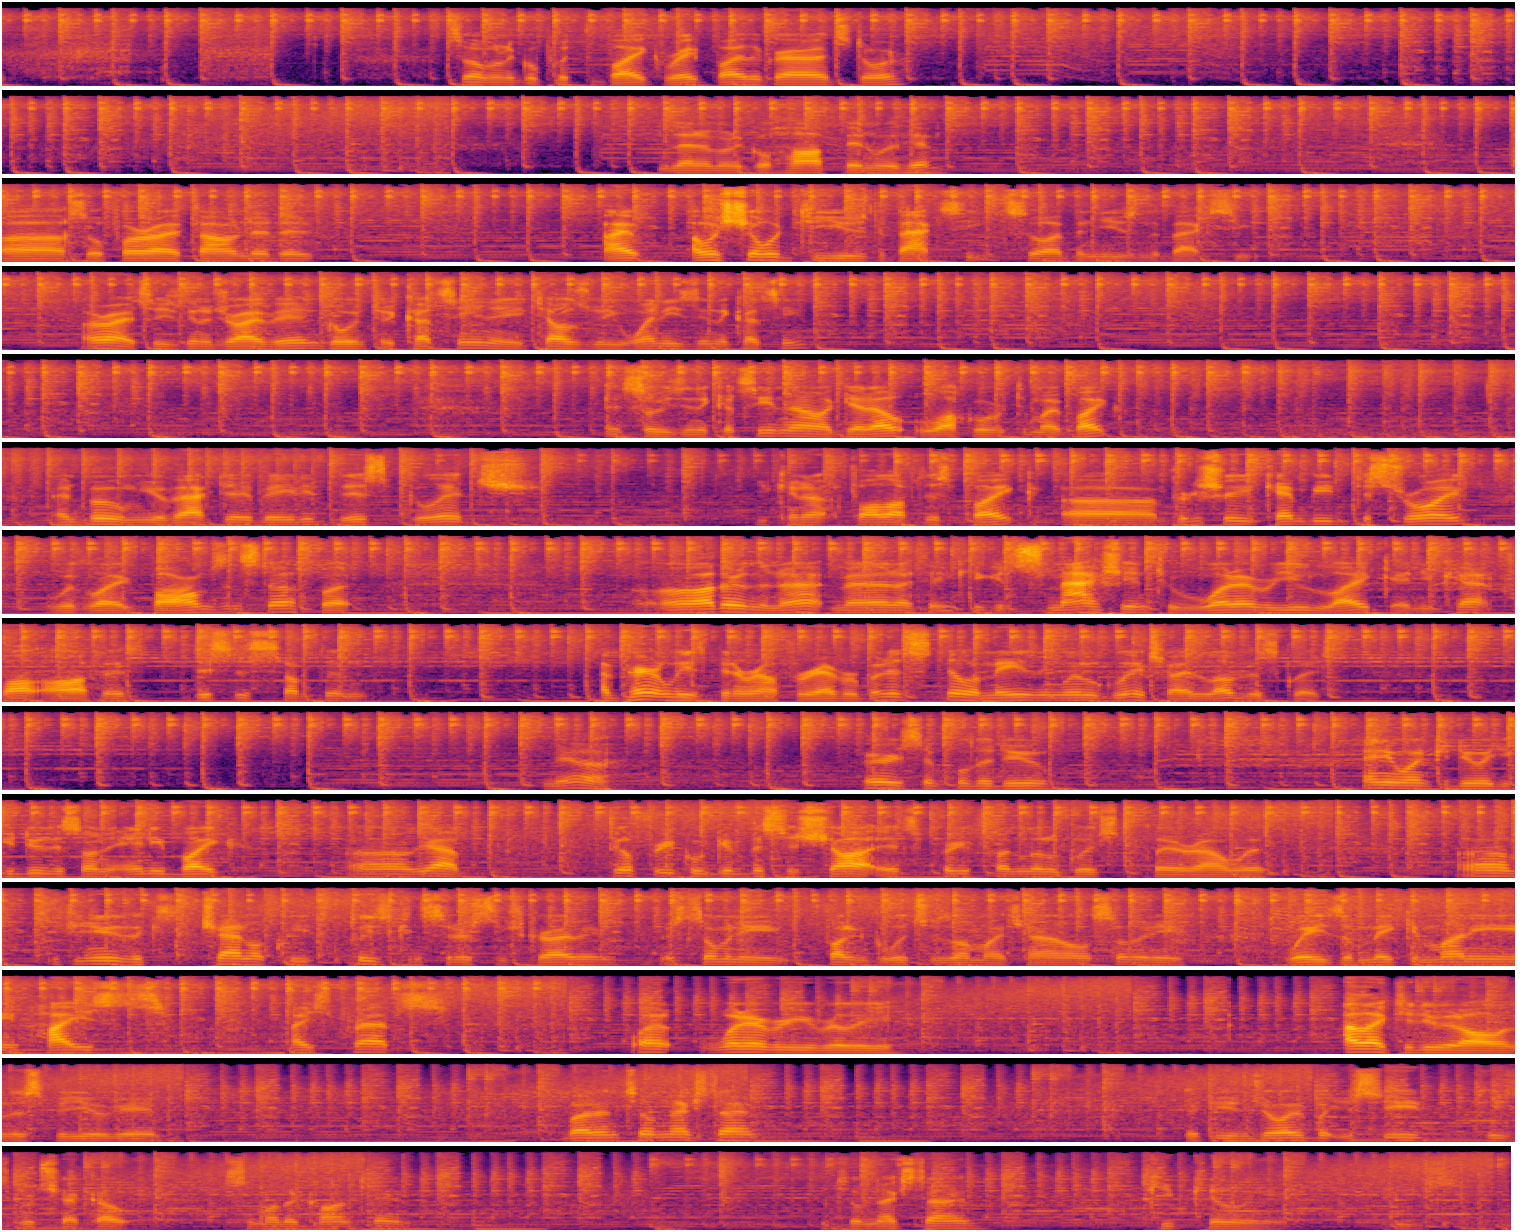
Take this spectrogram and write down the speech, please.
So I'm going to go put the bike right by the garage door. Then I'm to go hop in with him. Uh, so far I found it, it I, I was showed to use the back seat, so I've been using the back seat. Alright, so he's to drive in, go into the cutscene, and he tells me when he's in the cutscene. And so he's in the cutscene now. I get out, walk over to my bike. And boom, you have activated this glitch. You cannot fall off this bike. Uh, I'm pretty sure you can be destroyed with like bombs and stuff, but uh, other than that, man, I think you can smash into whatever you like and you can't fall off it. This is something, apparently it's been around forever, but it's still amazing little glitch. I love this glitch. Yeah. Very simple to do. Anyone could do it. You can do this on any bike. Uh, yeah. Feel free to give this a shot. It's a pretty fun little glitch to play around with. Um, if you're new to the channel please consider subscribing. There's so many fun glitches on my channel so many ways of making money heists heist preps what whatever you really I like to do it all in this video game but until next time, if you enjoyed what you see, please go check out some other content. Until next time, keep killing it. Peace.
